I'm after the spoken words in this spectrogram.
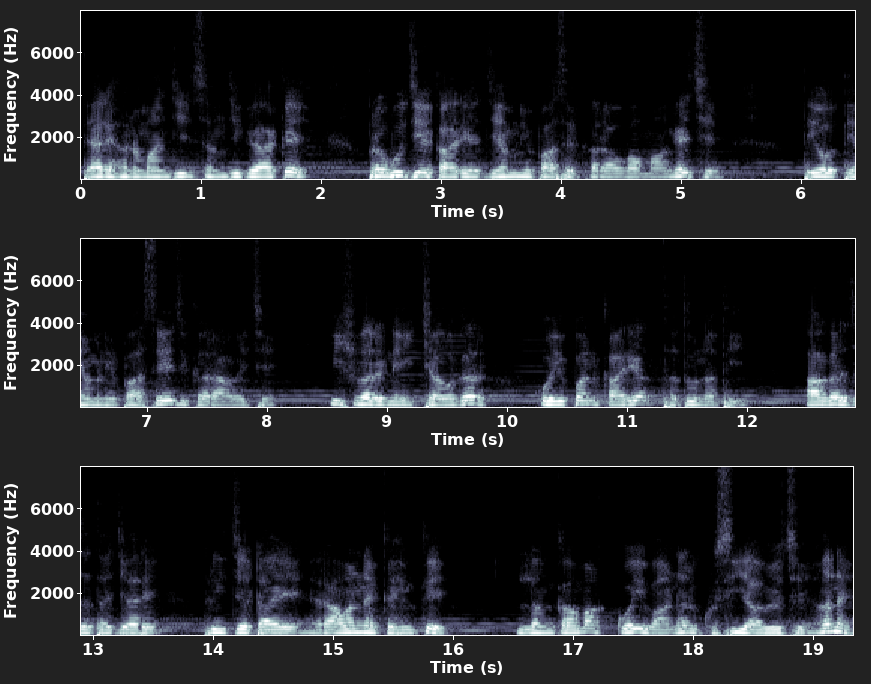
ત્યારે હનુમાનજી સમજી ગયા કે પ્રભુ જે કાર્ય જેમની પાસે કરાવવા માંગે છે, તેઓ તેમની પાસે જ કરાવે છે. ઈશ્વરની ઈચ્છા વગર કોઈ પણ કાર્ય થતું નથી. આગળ જતા જ્યારે ત્રિજટાએ રાવણને કહ્યું કે, લંકામાં કોઈ વાનર ઘૂસી આવ્યો છે અને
